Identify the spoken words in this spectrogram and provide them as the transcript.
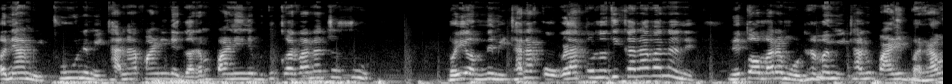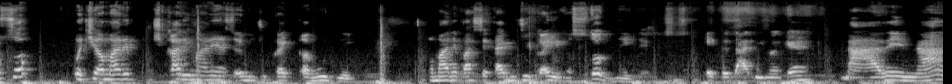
અને આ મીઠું ને મીઠાના પાણી ને ગરમ પાણી ને બધું કરવાના છો શું? ભાઈ, અમને મીઠાના કોગળા તો નથી કરાવવાના ને? ને તો અમારા મોઢામાં મીઠાનું પાણી ભરાવશો? પછી અમારે પિચકારી મારે છે, બીજું કંઈક કરવું જ નહીં. અમારે પાસે કાંઈ બીજું કંઈ રસ્તો જ નહીં રહે. એટલે દાદીમાં કહે, ના રે, ના,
